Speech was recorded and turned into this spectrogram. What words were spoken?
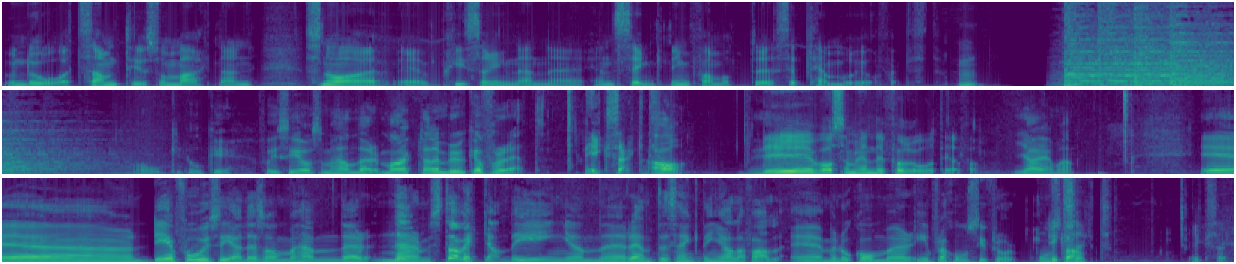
under året samtidigt som marknaden snarare eh, prisar in en, eh, en sänkning framåt eh, september i år faktiskt. Mm. Okej, okej. Får vi se vad som händer. Marknaden brukar få rätt. Exakt. Ja. Det är vad som hände förra året i alla fall. Jajamän. Eh, det får vi se. Det som händer närmsta veckan det är ingen eh, räntesänkning i alla fall. Eh, men då kommer inflationssiffror onsdag. Exakt. Exakt.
